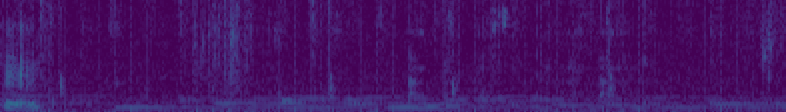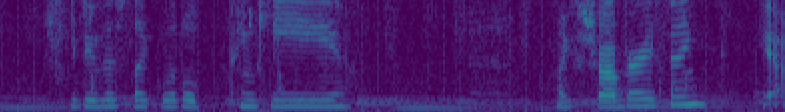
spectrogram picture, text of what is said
hmm. Should we do this like little pinky, like strawberry thing? Yeah.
